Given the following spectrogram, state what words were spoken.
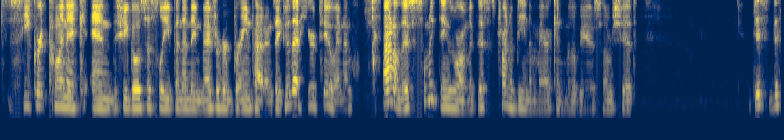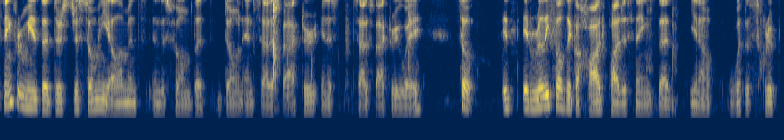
secret clinic and she goes to sleep and then they measure her brain patterns. They do that here too. And I'm, I don't know, there's so many things where I'm like, this is trying to be an American movie or some shit. Just the thing for me is that there's just so many elements in this film that don't end satisfactory in a satisfactory way. So it it really feels like a hodgepodge of things that you know with a script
